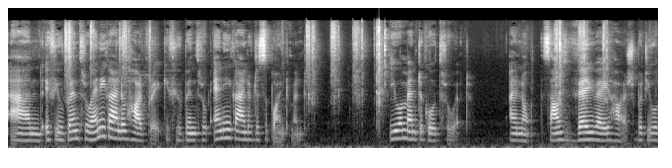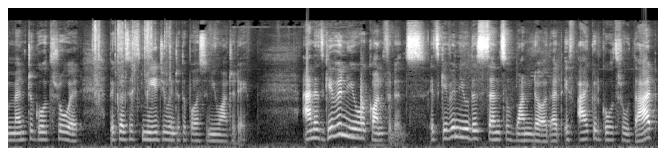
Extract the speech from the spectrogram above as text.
And if you've been through any kind of heartbreak if you've been through any kind of disappointment you were meant to go through it. I know, it sounds very, very harsh, but you were meant to go through it because it's made you into the person you are today. And it's given you a confidence. It's given you this sense of wonder that if I could go through that,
